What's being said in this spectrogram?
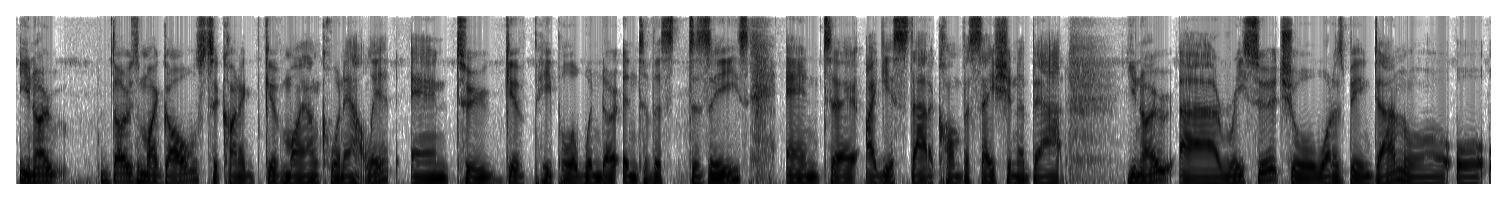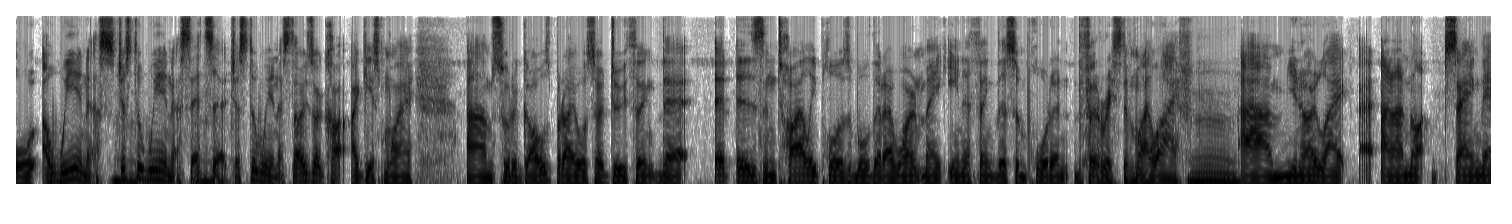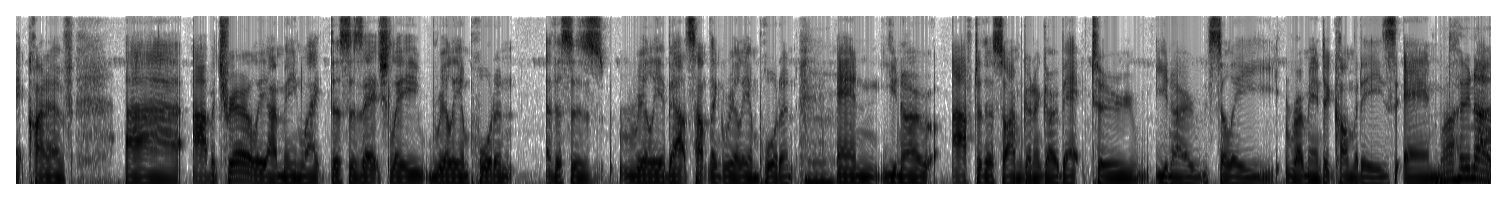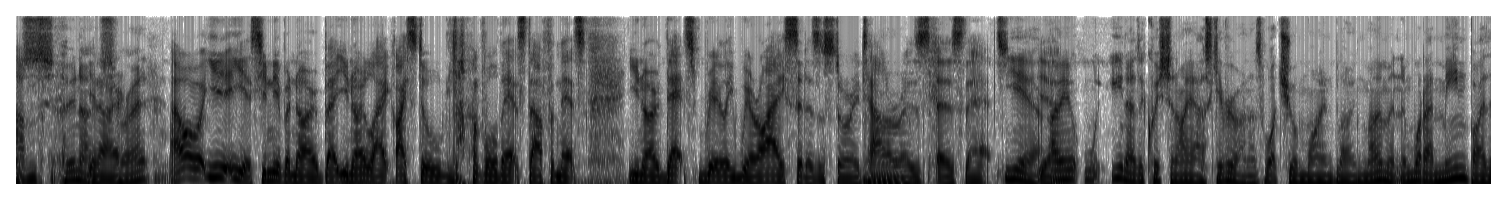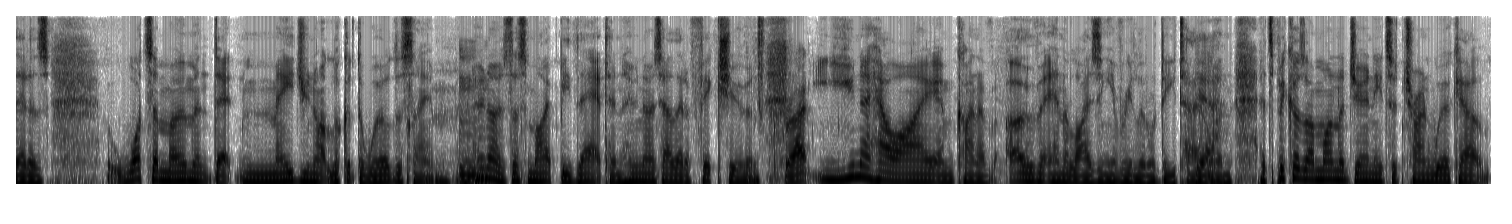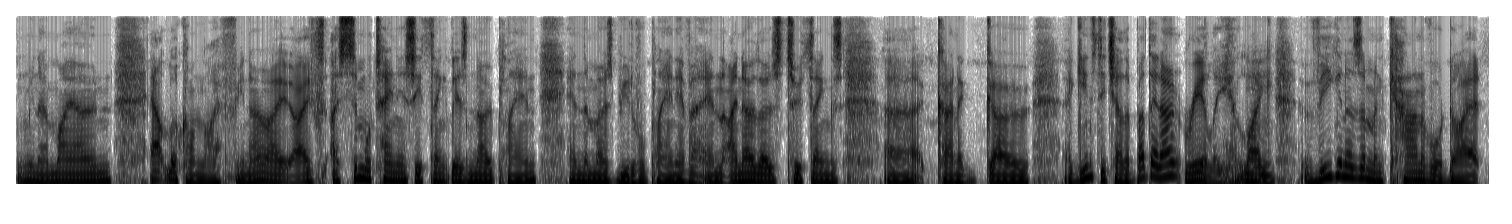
You know, those are my goals to kind of give my uncle an outlet and to give people a window into this disease and to, I guess, start a conversation about you know, uh, research or what is being done or, or, or awareness, just awareness. That's it, just awareness. Those are, I guess, my um, sort of goals. But I also do think that it is entirely plausible that I won't make anything this important for the rest of my life. Um, you know, like, and I'm not saying that kind of uh, arbitrarily. I mean, like, this is actually really important. This is really about something really important. And, you know, after this, I'm going to go back to, you know, silly romantic comedies and. Well, who knows? um, who knows, you know, right? Oh, yes, you never know, but you know, like I still love all that stuff, and that's, you know, that's really where I sit as a storyteller. Is is that? Mm. Yeah, I mean, you know, the question I ask everyone is, "What's your mind blowing moment?" And what I mean by that is, what's a moment that made you not look at the world the same? And Mm. who knows? This might be that, and who knows how that affects you? And right. you know how I am kind of over analyzing every little detail, Yeah. and it's because I'm on a journey to try and work out, you know, my own outlook on life. You know, I, I, I simultaneously think there's no plan and the most beautiful plan ever, and I know those two things uh, kind of go against each other, but they don't really. Like veganism and carnivore diet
